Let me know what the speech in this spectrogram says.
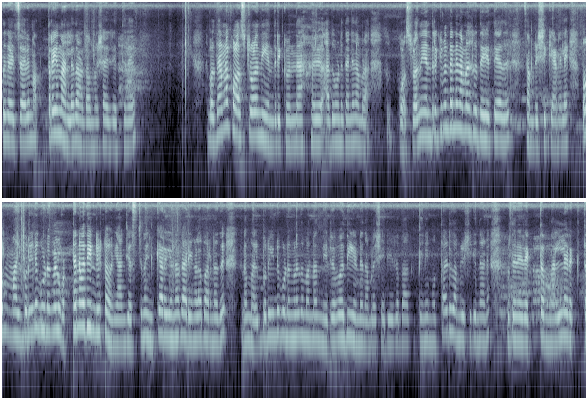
അത് കഴിച്ചാലും അത്രയും നല്ലതാണ്. കേട്ടോ നമ്മുടെ ശരീരത്തിന് അതുപോലെ തന്നെ നമ്മളെ കൊളസ്ട്രോൾ നിയന്ത്രിക്കുന്ന ഒരു അതുകൊണ്ട് തന്നെ നമ്മൾ കൊളസ്ട്രോൾ നിയന്ത്രിക്കുമ്പോൾ തന്നെ നമ്മൾ ഹൃദയത്തെ അത് സംരക്ഷിക്കുകയാണ് അല്ലേ? അപ്പം മൽബുറീന്റെ ഗുണങ്ങൾ ഒട്ടനവധി ഉണ്ട് കേട്ടോ. ഞാൻ ജസ്റ്റ് എനിക്കറിയുന്ന കാര്യങ്ങളാണ് പറഞ്ഞത്. കാരണം മൽബുറീന്റെ ഗുണങ്ങൾ എന്ന് പറഞ്ഞാൽ നിരവധിയുണ്ട്. നമ്മളെ ശരീരഭാഗത്തിനെ മൊത്തമായിട്ട് സംരക്ഷിക്കുന്നതാണ്. അതുപോലെ തന്നെ രക്തം നല്ല രക്ത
